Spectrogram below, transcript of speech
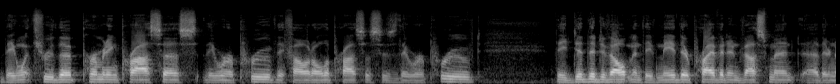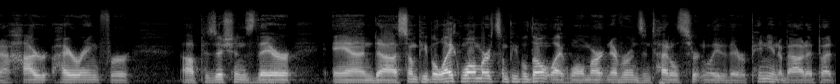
they went through the permitting process. They were approved. They followed all the processes. They were approved. They did the development. They've made their private investment. Uh, they're now hiring for uh, positions there. And uh, some people like Walmart, some people don't like Walmart, and everyone's entitled certainly to their opinion about it. But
